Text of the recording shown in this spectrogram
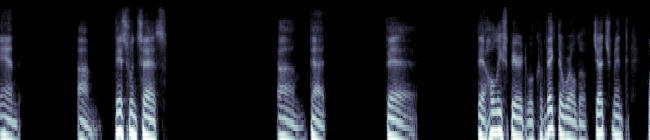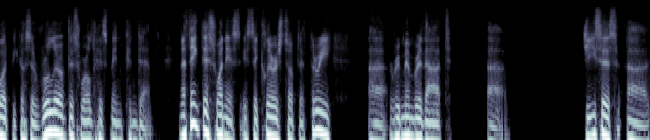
and um, this one says um, that the the Holy Spirit will convict the world of judgment, quote, because the ruler of this world has been condemned. And I think this one is, is the clearest of the three. Uh, remember that uh, Jesus, uh,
